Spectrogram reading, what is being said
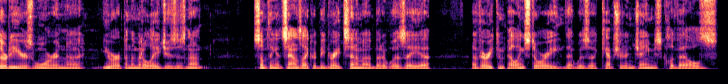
Thirty Years' War in uh, Europe in the Middle Ages is not something that sounds like would be great cinema, but it was a uh, a very compelling story that was uh, captured in James Clavell's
